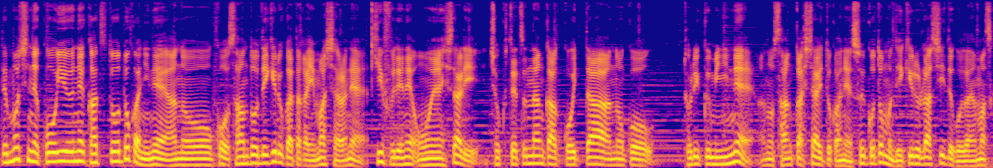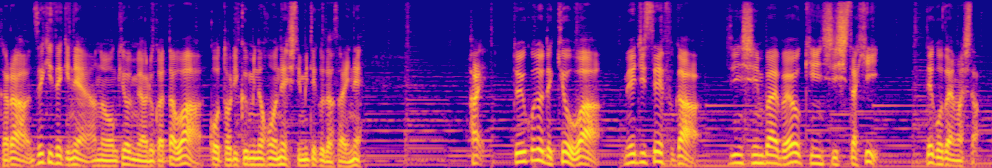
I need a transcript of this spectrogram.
でもしねこういうね活動とかにねあのこう賛同できる方がいましたらね寄付でね応援したり直接なんかこういったあのこう取り組みにねあの参加したりとかねそういうこともできるらしいでございますからぜひぜひねあの興味ある方はこう取り組みの方ねしてみてくださいね。はいということで今日は明治政府が人身売買を禁止した日でございました。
